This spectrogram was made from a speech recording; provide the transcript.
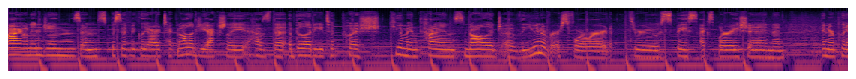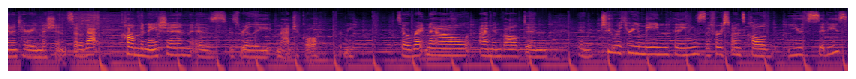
ion engines and specifically our technology actually has the ability to push humankind's knowledge of the universe forward through space exploration and interplanetary missions. So that combination is, is really magical for me. So right now I'm involved in, in two or three main things. The first one's called Youth Cities.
